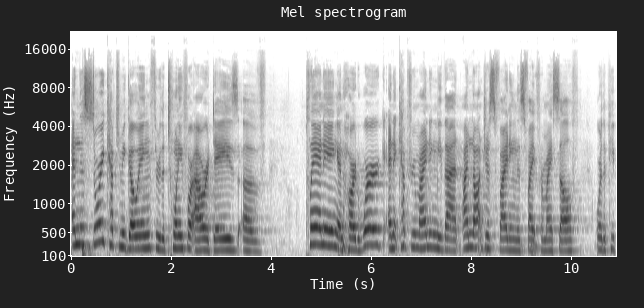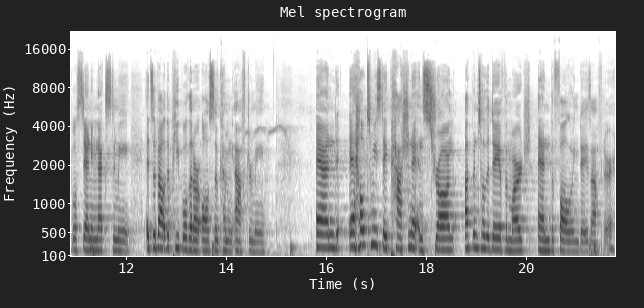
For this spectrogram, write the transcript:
And this story kept me going through the 24 hour days of planning and hard work, and it kept reminding me that I'm not just fighting this fight for myself or the people standing next to me, it's about the people that are also coming after me. And it helped me stay passionate and strong up until the day of the march and the following days after.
